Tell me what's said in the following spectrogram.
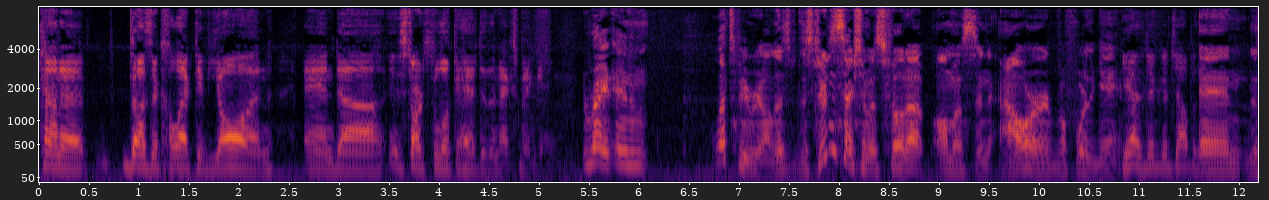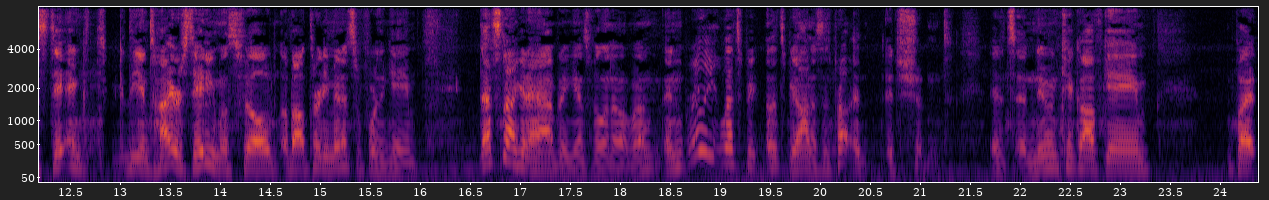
kind of does a collective yawn and uh, starts to look ahead to the next big game. Right, and let's be real. This, the student section was filled up almost an hour before the game. Yeah, they did a good job with that. and the sta- and the entire stadium was filled about 30 minutes before the game. That's not going to happen against Villanova. And really, let's be let's be honest. It's probably it, it shouldn't. It's a noon kickoff game, but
